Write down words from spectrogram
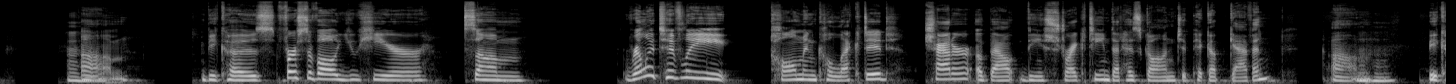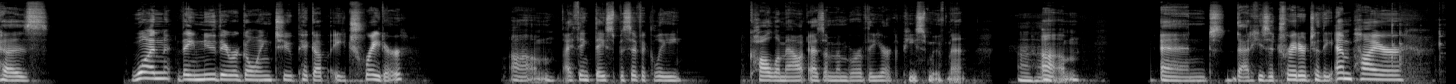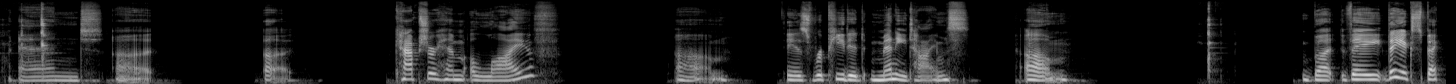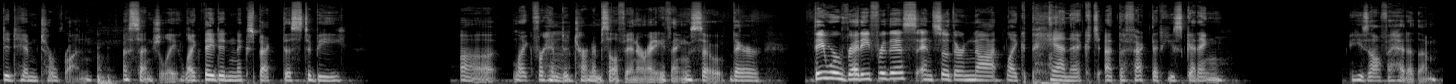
Mhm. Um, because first of all, you hear some relatively calm and collected chatter about the strike team that has gone to pick up Gavin. Um, Mhm. because one, they knew they were going to pick up a traitor. Um, I think they specifically call him out as a member of the Yeerk Peace Movement Mhm. um, and that he's a traitor to the empire, and uh, uh, capture him alive um, is repeated many times. Um, but they they expected him to run essentially. Like they didn't expect this to be uh like for him to turn himself in or anything. So they're they were ready for this and so they're not like panicked at the fact that he's getting he's off ahead of them.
